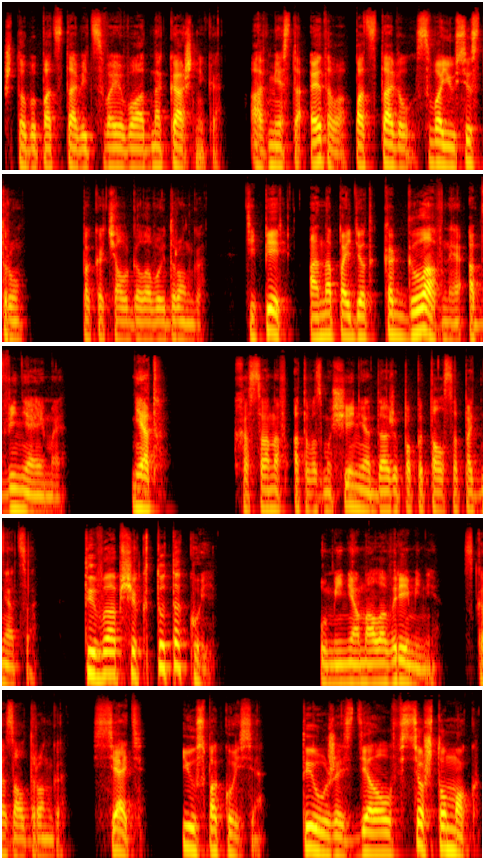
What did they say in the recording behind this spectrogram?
чтобы подставить своего однокашника, а вместо этого подставил свою сестру, покачал головой Дронго. Теперь она пойдет как главная обвиняемая. Нет. Хасанов от возмущения даже попытался подняться. Ты вообще кто такой? У меня мало времени, сказал Дронго. Сядь и успокойся. Ты уже сделал все, что мог,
